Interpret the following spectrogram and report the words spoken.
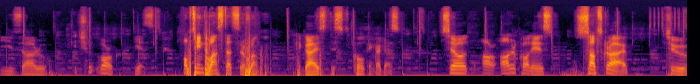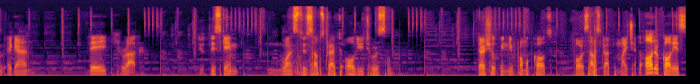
Kizaru. It should work. Yes. Obtained one stats refund. Okay guys this is cool thing I guess. So our other code is subscribe to again they rock. This game wants to subscribe to all youtubers there should be new promo codes for subscribe to my channel. The other code is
